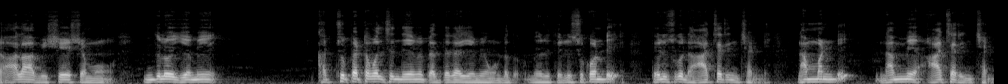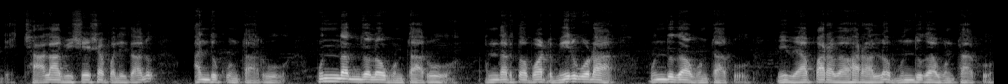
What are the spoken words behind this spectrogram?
చాలా విశేషము. ఇందులో ఏమీ ఖర్చు పెట్టవలసింది ఏమీ పెద్దగా ఏమీ ఉండదు. మీరు తెలుసుకోండి తెలుసుకుని ఆచరించండి. నమ్మండి నమ్మి ఆచరించండి. చాలా విశేష ఫలితాలు అందుకుంటారు. ముందంజలో ఉంటారు. అందరితో పాటు మీరు కూడా ముందుగా ఉంటారు. మీ వ్యాపార వ్యవహారాల్లో ముందుగా ఉంటారు.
